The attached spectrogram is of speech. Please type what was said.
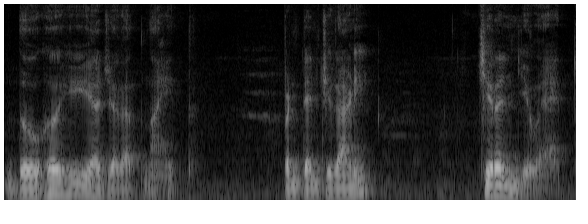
दोघंही या जगात नाहीत पण त्यांची गाणी चिरंजीव आहेत.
